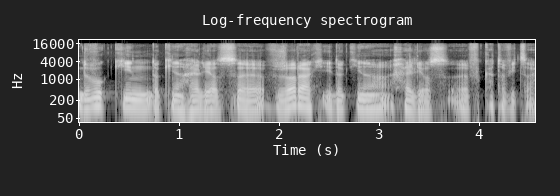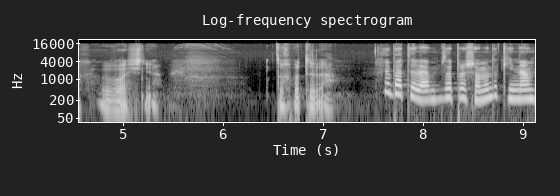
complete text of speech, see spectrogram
dwóch kin, do kina Helios e, w Żorach i do kina Helios e, w Katowicach właśnie. To chyba tyle. Chyba tyle. Zapraszamy do kina.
